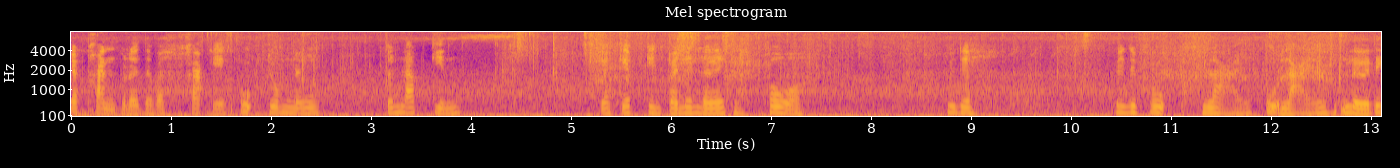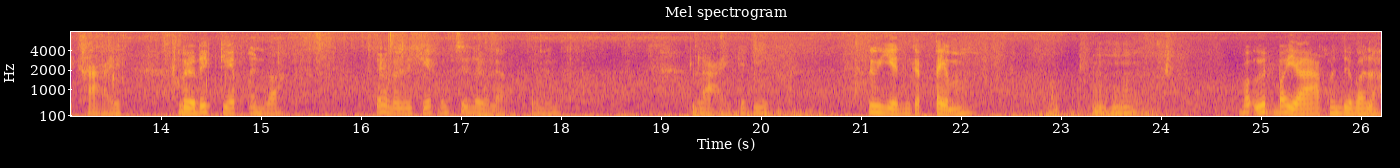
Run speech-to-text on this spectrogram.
จักพันไปเลยแต่ว่าคักเยอะปุจุ่มหนึ่งสำหรับกินจะเก็บกินไปเรื่อยๆค่ะโอ้ไม่ได้ไม่ได้ปุหลายปุหลายเหลือได้ขายเหลือได้เก็บเป็นวะได้เลยได้เก็บมันชื่อเลยแล้วดังนั้น หลายก็ดีตู้เย็นก็เต็ม อือฮึบ่อึดบ่อยากมันเดียวว่ล่ะ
